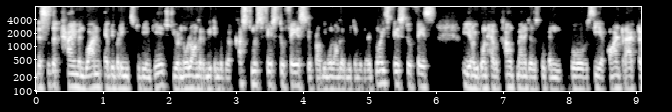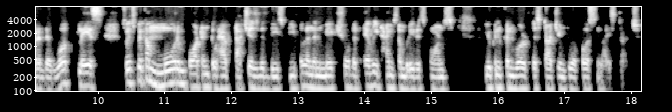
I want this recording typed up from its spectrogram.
This is the time when one, everybody needs to be engaged. You're no longer meeting with your customers face to face. You're probably no longer meeting with your employees face to face. You know, you don't have account managers who can go see a contractor at their workplace. So it's become more important to have touches with these people and then make sure that every time somebody responds, you can convert this touch into a personalized touch.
